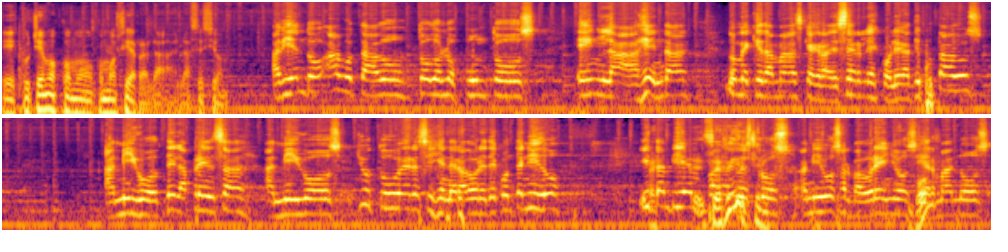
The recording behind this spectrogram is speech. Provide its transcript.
eh, escuchemos cómo, cómo cierra la, la sesión. Habiendo agotado todos los puntos en la agenda, no me queda más que agradecerles, colegas diputados, amigos de la prensa, amigos youtubers y generadores de contenido, y también para nuestros amigos salvadoreños y hermanos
